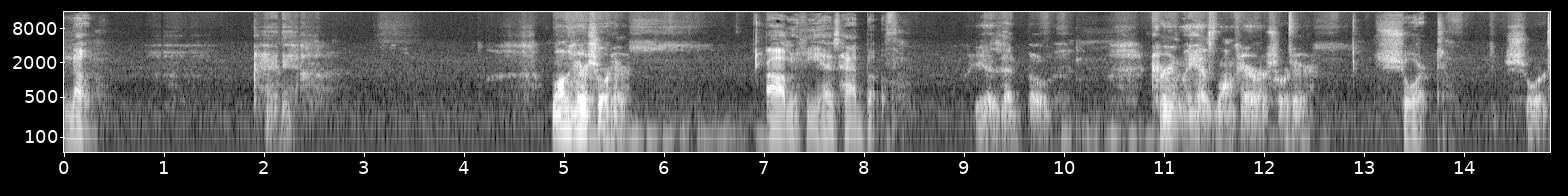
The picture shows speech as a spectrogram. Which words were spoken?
No. Okay. Long hair, short hair. Um, he has had both. He has had both. Currently has long hair or short hair. Short. Short.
